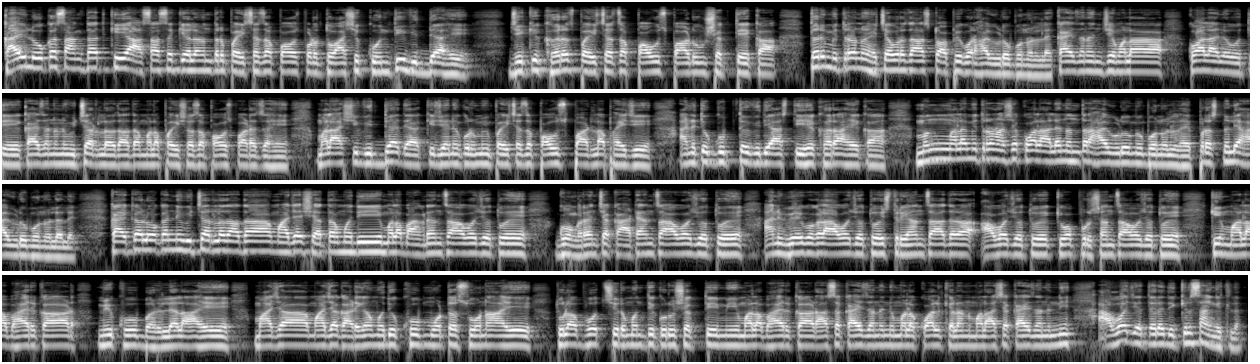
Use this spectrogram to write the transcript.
काही लोक सांगतात की असं असं केल्यानंतर पैशाचा पाऊस पडतो. अशी कोणती विद्या आहे जे की खरंच पैशाचा पाऊस पाडू शकते का? तर मित्रांनो ह्याच्यावरच आज टॉपिकवर हा व्हिडिओ बनवलेला आहे. काही जणांचे मला कॉल आले होते काही जणांनी विचारलं दादा मला पैशाचा पाऊस पाडायचा आहे. मला अशी विद्या द्या की जेणेकरून मी पैशाचा पाऊस पाडला पाहिजे आणि ते गुप्त विद्या असते हे खरं आहे का? मग मला मित्रांनो असे कॉल आल्यानंतर हा व्हिडिओ मी बनवलेला आहे. पर्सनली हा व्हिडिओ बनवलेला आहे. काय काय लोकांनी विचारलं दादा माझ्या शेतामध्ये मला बांगड्यांचा आवाज येतो येतोय घोंगरांच्या काट्यांचा आवाज येतोय आणि वेगवेगळा आवाज येतोय स्त्रियांचा आदर आवाज येतोय किंवा पुरुषांचा आवाज येतोय की मला बाहेर काढ मी खूप भरलेला आहे माझ्या माझ्या गाडग्यामध्ये खूप मोठं सोनं आहे तुला बहुत श्रीमंती करू शकते मी मला बाहेर काढ असं काही जणांनी मला कॉल केला आणि मला अशा काही जणांनी आवाज येताना देखील सांगितलं.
